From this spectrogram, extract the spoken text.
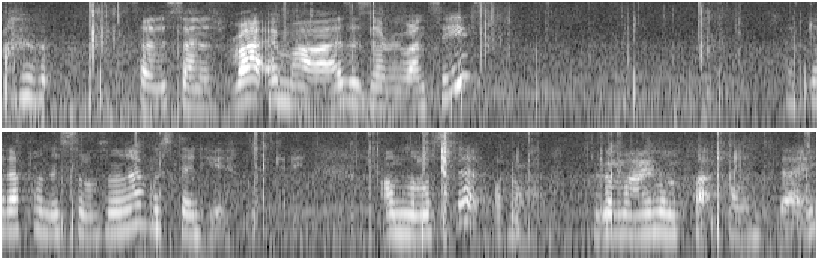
so the sun is right in my eyes as everyone sees. I get up on this little, no, we'll stand here. Okay, on the little step. Alright, I've got my own little platform today.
